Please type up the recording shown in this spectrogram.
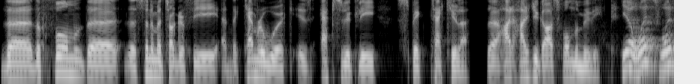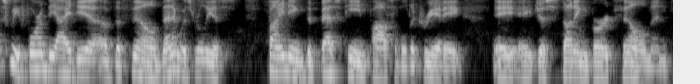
the The film, the the cinematography, and the camera work is absolutely spectacular. The, how, how did you guys film the movie? You know, once once we formed the idea of the film, then it was really a finding the best team possible to create a a, a just stunning bird film, and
